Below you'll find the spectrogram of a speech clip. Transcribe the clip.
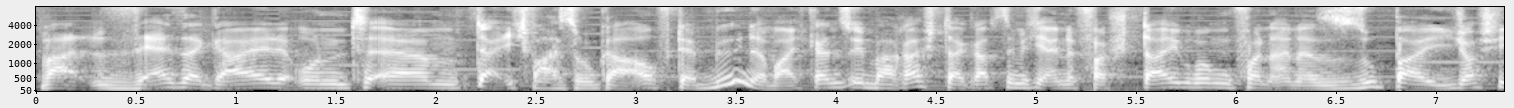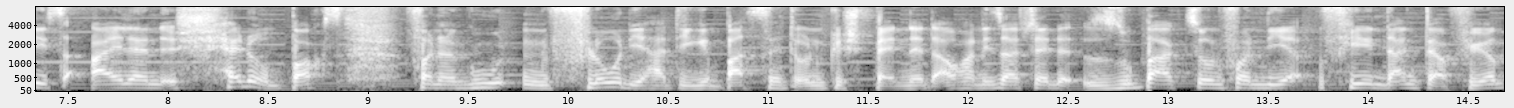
War sehr sehr, sehr geil und ähm, ja, ich war sogar auf der Bühne, war ich ganz überrascht. Da gab es nämlich eine Versteigerung von einer super Yoshi's Island Shadow Box von der guten Flo, die hat die gebastelt und gespendet. Auch an dieser Stelle super Aktion von dir, vielen Dank dafür.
